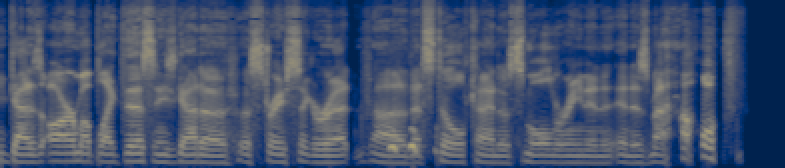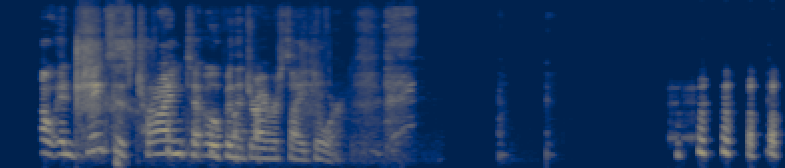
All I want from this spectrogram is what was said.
he got his arm up like this, and he's got a, a stray cigarette uh, that's still kind of smoldering in in his mouth. Oh, and Jinx is trying to open the driver's side door.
